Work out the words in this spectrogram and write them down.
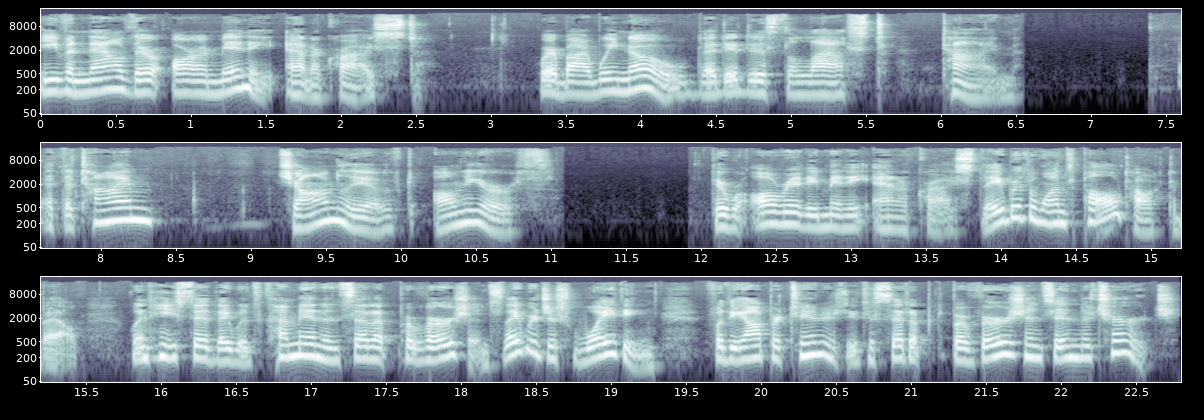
even now there are many Antichrist, whereby we know that it is the last time. At the time John lived on the earth, there were already many Antichrists. They were the ones Paul talked about when he said they would come in and set up perversions. They were just waiting for the opportunity to set up perversions in the church,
